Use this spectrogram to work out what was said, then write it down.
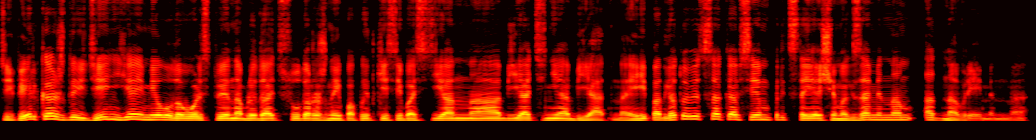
Теперь каждый день я имел удовольствие наблюдать судорожные попытки Себастьяна объять необъятное и подготовиться ко всем предстоящим экзаменам одновременно.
